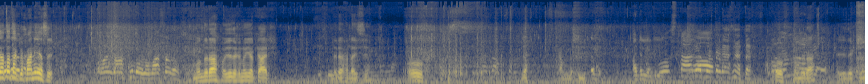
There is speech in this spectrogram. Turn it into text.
যাতে থাকবে পানি আছে বন্ধুরা, ওই যে দেখেন ওই একটা আর ধরে ফেলাইছে। ও ও বন্ধুরা, এই যে দেখেন।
